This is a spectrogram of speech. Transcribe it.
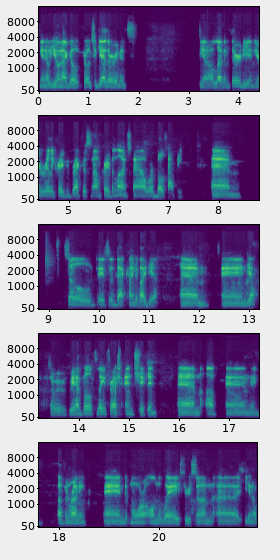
you know, you and I go go together, and it's you know 11:30, and you're really craving breakfast, and I'm craving lunch. Now we're both happy. Um, so it's that kind of idea. Um, and yeah, so we have both laid fresh and chicken um, up and up and running and more on the way through some uh, you know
